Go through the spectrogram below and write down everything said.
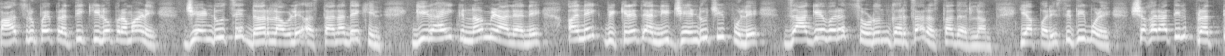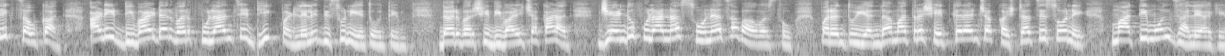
पाच रुपये प्रति किलो प्रमाणे झेंडूचे दर लावले असताना देखील गिराईक न मिळाल्याने अनेक विक्रेत्यांनी झेंडूची फुले जागेवरच सोडून घरचा रस्ता धरला. या परिस्थितीमुळे शहरातील प्रत्येक चौकात आणि डिवायडरवर फुलांचे ढीक पडलेले दिसून येत होते. दरवर्षी दिवाळीच्या काळात झेंडू फुलांना सोन्याचा भाव असतो. परंतु यंदा मात्र शेतकऱ्यांच्या कष्टाचे सोने मातीमोल झाले आहे.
